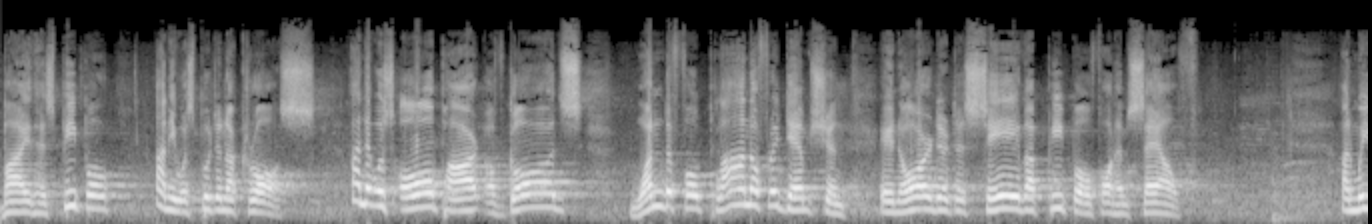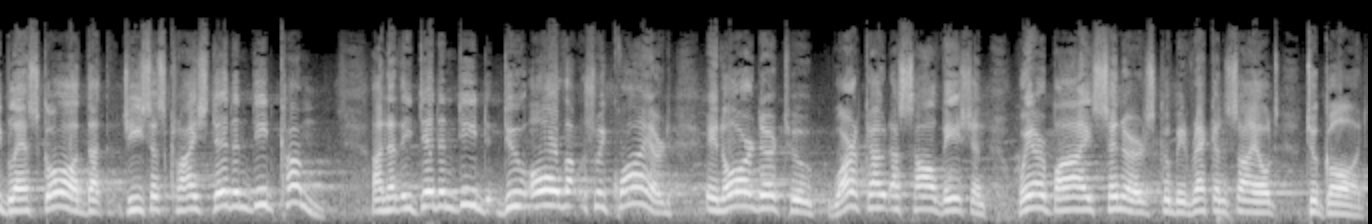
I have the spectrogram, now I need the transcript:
by his people, and he was put on a cross. And it was all part of God's wonderful plan of redemption in order to save a people for himself. And we bless God that Jesus Christ did indeed come and that he did indeed do all that was required in order to work out a salvation whereby sinners could be reconciled to God.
